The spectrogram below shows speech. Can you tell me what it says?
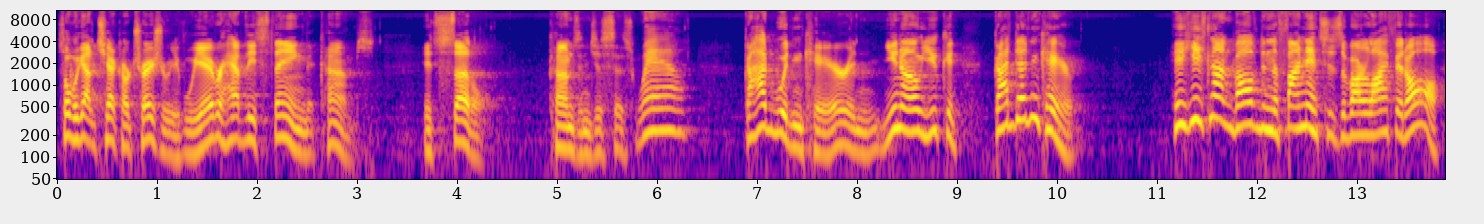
So we got to check our treasury. If we ever have this thing that comes, it's subtle, comes and just says, well, God wouldn't care. And, you know, you can, God doesn't care. He, he's not involved in the finances of our life at all.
